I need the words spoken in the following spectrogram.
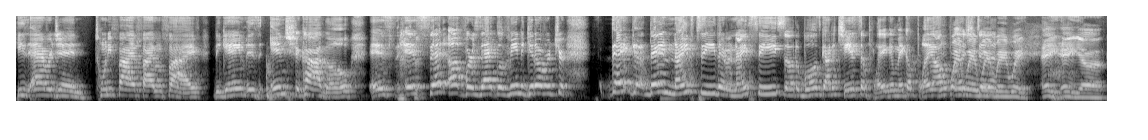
He's averaging 25, 5, and 5. The game is in Chicago. It's it's set up for Zach LaVine to get over. Tr- they they ninth seed. They're the ninth seed, so the Bulls got a chance to play and make a playoff. wait, wait, wait, the- wait, wait. Hey, hey, uh,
